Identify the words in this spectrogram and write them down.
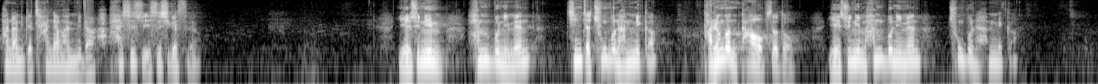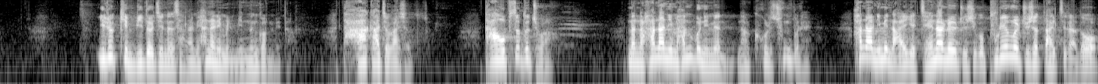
하나님께 찬양합니다. 하실 수 있으시겠어요? 예수님 한 분이면 진짜 충분합니까? 다른 건 다 없어도 예수님 한 분이면 충분합니까? 이렇게 믿어지는 사람이 하나님을 믿는 겁니다. 다 가져가셔도 좋아. 다 없어도 좋아. 나는 하나님 한 분이면 난 그걸로 충분해. 하나님이 나에게 재난을 주시고 불행을 주셨다 할지라도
